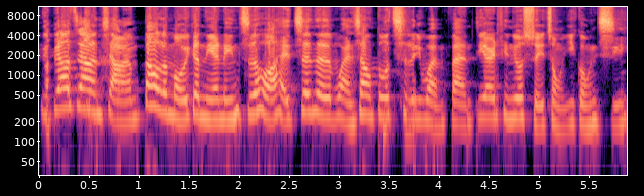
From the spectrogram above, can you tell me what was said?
你不要这样讲，到了某一个年龄之后，还真的晚上多吃了一碗饭，第二天就水肿一公斤。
